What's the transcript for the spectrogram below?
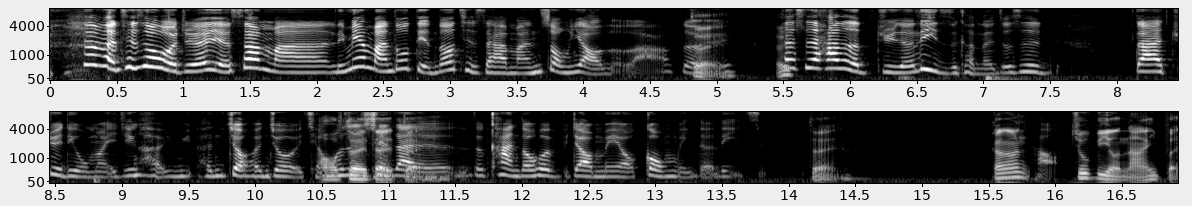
本其实我觉得也算蛮，里面蛮多点都其实还蛮重要的啦。对，但是他的举的例子可能就是大家距离我们已经很远很久很久以前，或是现在的人都看都会比较没有共鸣的例子。对。刚刚好，朱比有拿一本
